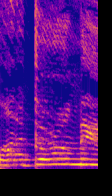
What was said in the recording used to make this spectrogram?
What a girl needs.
